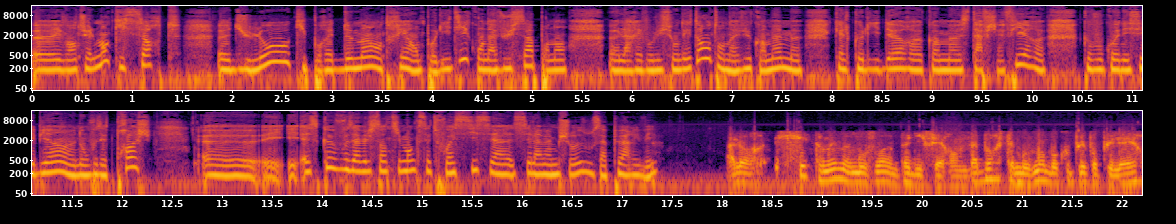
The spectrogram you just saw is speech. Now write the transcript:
euh, éventuellement qui sortent euh, du lot, qui pourraient demain entrer en politique? On a vu ça pendant euh, la révolution des tentes. On a vu quand même quelques leaders comme Staff Shafir que vous connaissez bien, dont vous êtes proche. Et, et est-ce que vous avez le sentiment que cette fois-ci c'est la même chose ou ça peut arriver? Alors, c'est quand même un mouvement un peu différent. D'abord, c'est un mouvement beaucoup plus populaire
